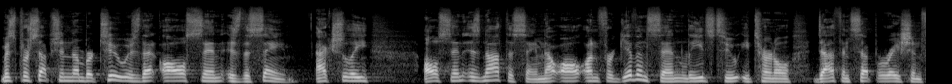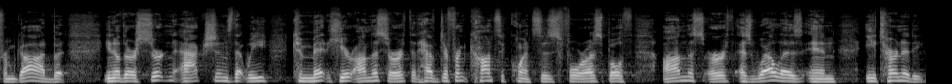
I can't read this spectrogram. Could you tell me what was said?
Misperception number two is that all sin is the same. Actually, all sin is not the same. Now, all unforgiven sin leads to eternal death and separation from God. But, you know, there are certain actions that we commit here on this earth that have different consequences for us, both on this earth as well as in eternity.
